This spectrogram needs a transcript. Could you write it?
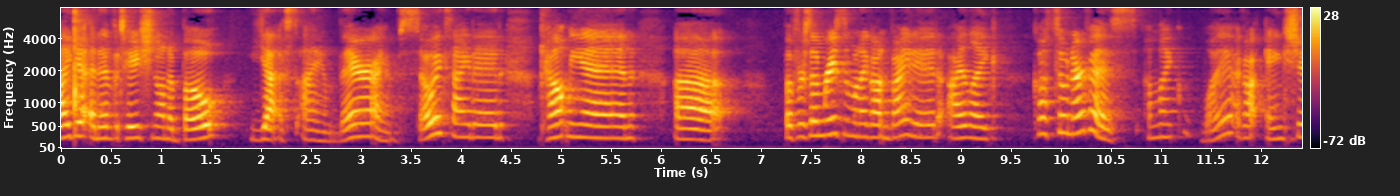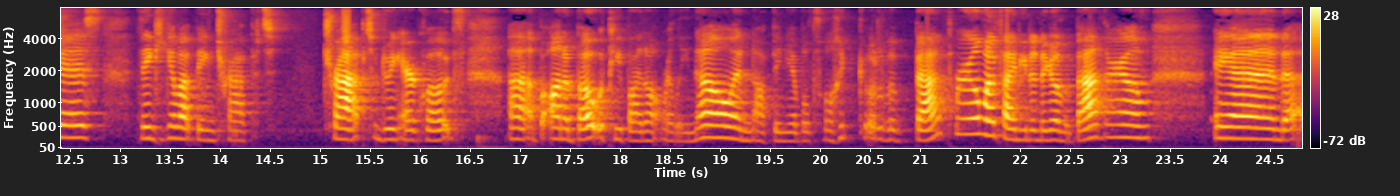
I get an invitation on a boat. Yes, I am there. I am so excited. Count me in. Uh, but for some reason, when I got invited, I like got so nervous. I'm like, what? I got anxious thinking about being trapped, trapped, I'm doing air quotes, uh, on a boat with people I don't really know and not being able to like go to the bathroom if I needed to go to the bathroom and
